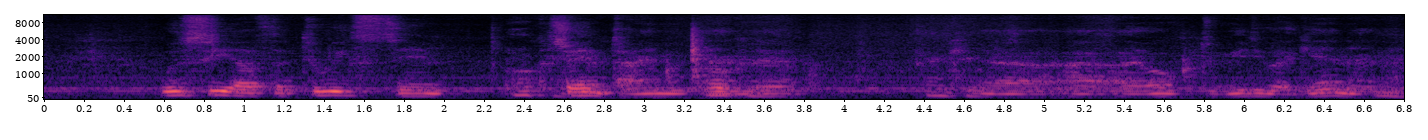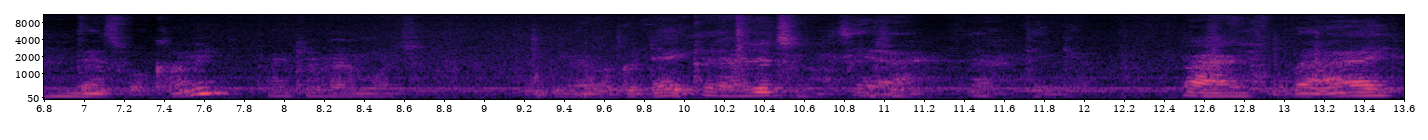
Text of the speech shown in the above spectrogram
we'll see after two weeks, same Okay. same time, and Okay. uh, Thank you. uh, I, I hope to meet you again. And Mhm. thanks for coming. Thank you very much. You have a good day. Okay, you too. Thank Yeah. you. Yeah. Thank you. Bye. Bye.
